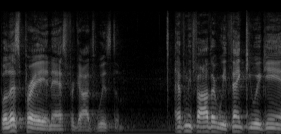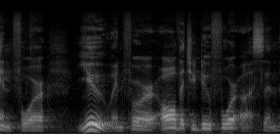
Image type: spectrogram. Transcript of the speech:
But let's pray and ask for God's wisdom. Heavenly Father, we thank you again for you and for all that you do for us. And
